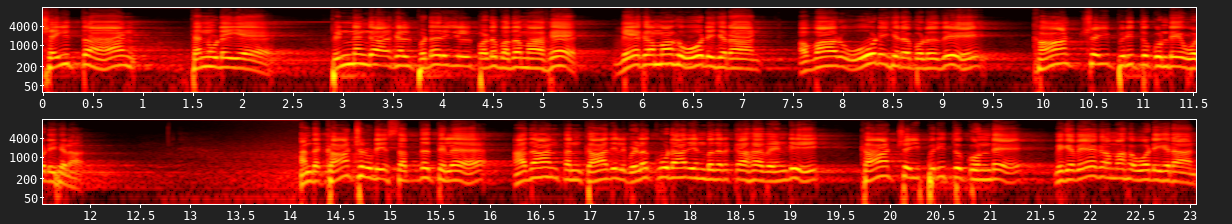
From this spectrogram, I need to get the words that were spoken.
ஷைத்தான் தன்னுடைய பின்னங்கால்கள் பிடரியில் படுபதமாக வேகமாக ஓடுகிறான். அவ்வாறு ஓடுகிற பொழுது காற்றை பிரித்து கொண்டே ஓடுகிறான். அந்த காற்றினுடைய சப்தத்தில் அதான் தன் காதில் விழக்கூடாது என்பதற்காக வேண்டி காற்றை பிரித்து கொண்டே மிக வேகமாக ஓடுகிறான்.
